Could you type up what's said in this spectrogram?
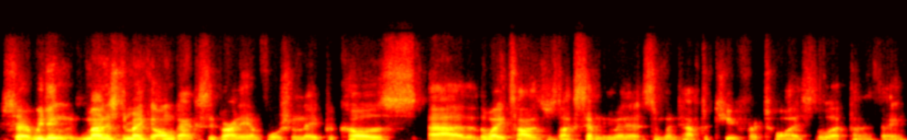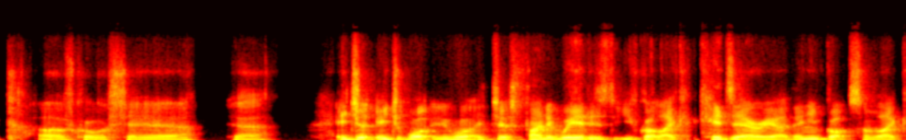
so we didn't manage to make it on Gangster Granny, unfortunately, because uh, the wait times was like 70 minutes, and we'd have to queue for it twice, all that kind of thing. Oh, of course. Yeah. Yeah. Yeah. yeah. It just it, what what I just find it weird is that you've got like a kids area, then you've got some like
